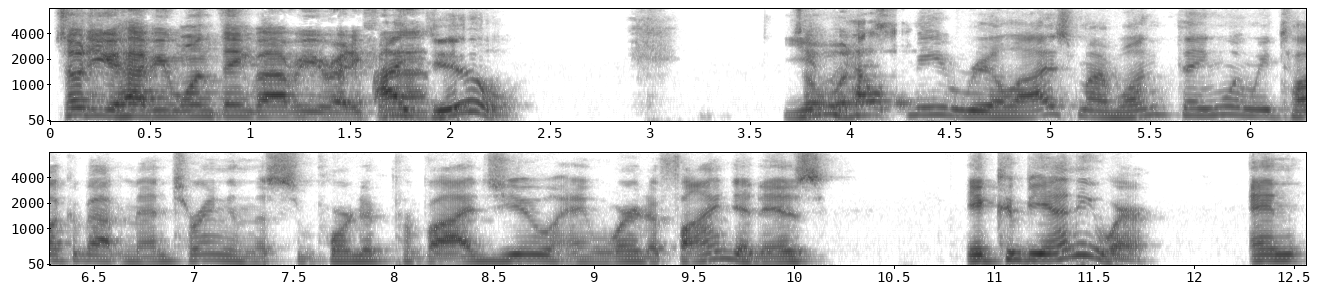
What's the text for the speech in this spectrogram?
So do you have your one thing, Bob? Are you ready for that? I do. You so helped me realize my one thing when we talk about mentoring and the support it provides you and where to find it is it could be anywhere. And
